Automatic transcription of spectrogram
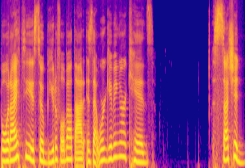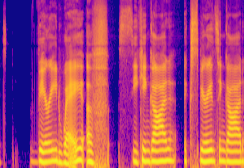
But what I see is so beautiful about that is that we're giving our kids such a varied way of seeking God, experiencing God,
